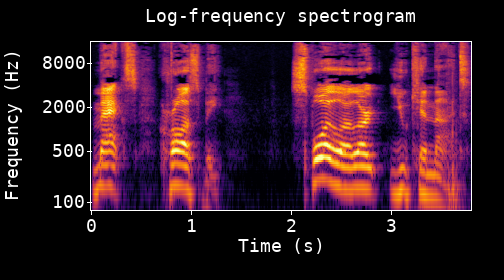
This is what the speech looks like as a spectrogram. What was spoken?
Maxx Crosby. Spoiler alert, you cannot.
